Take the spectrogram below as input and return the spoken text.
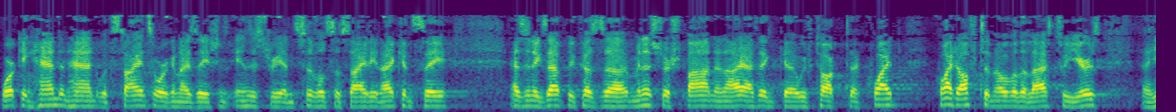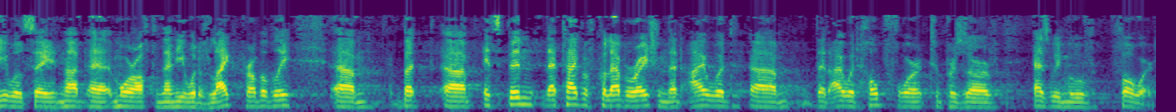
working hand in hand with science organizations, industry, and civil society. And I can say, as an example, because uh, Minister Spahn and I, I think uh, we've talked uh, quite quite often over the last two years. Uh, he will say not uh, more often than he would have liked, probably. Um, but uh, it's been that type of collaboration that I would um, that I would hope for to preserve as we move forward.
